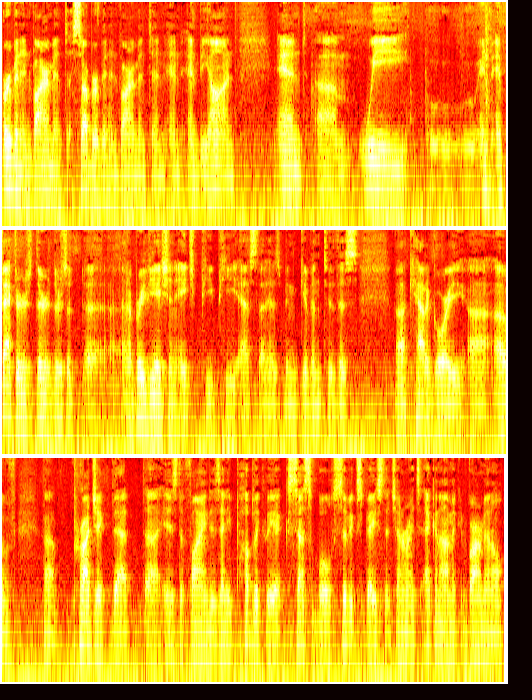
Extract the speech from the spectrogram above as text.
urban environment, a suburban environment, and, and, and beyond. And um, we in, in, fact, there's there, there's a, uh, an abbreviation HPPS that has been given to this uh, category uh, of uh, project that uh, is defined as any publicly accessible civic space that generates economic, environmental,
